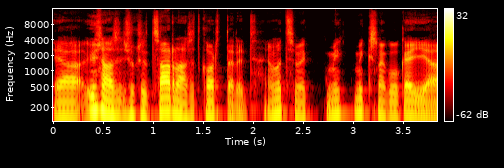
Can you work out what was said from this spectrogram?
ja üsna niisugused sarnased korterid ja mõtlesime, et mik-, miks nagu käia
